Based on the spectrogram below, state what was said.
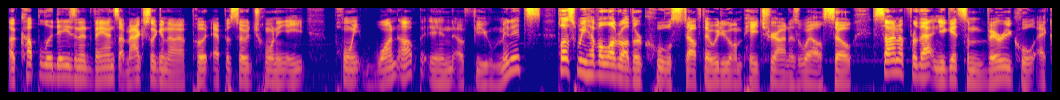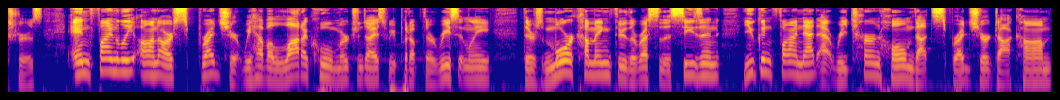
a couple of days in advance. I'm actually going to put episode 28.1 up in a few minutes. Plus, we have a lot of other cool stuff that we do on Patreon as well. So sign up for that and you get some very cool extras. And finally, on our Spreadshirt, we have a lot of cool merchandise we put up there recently. There's more coming through the rest of the season. You can find that at returnhome.spreadshirt.com.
